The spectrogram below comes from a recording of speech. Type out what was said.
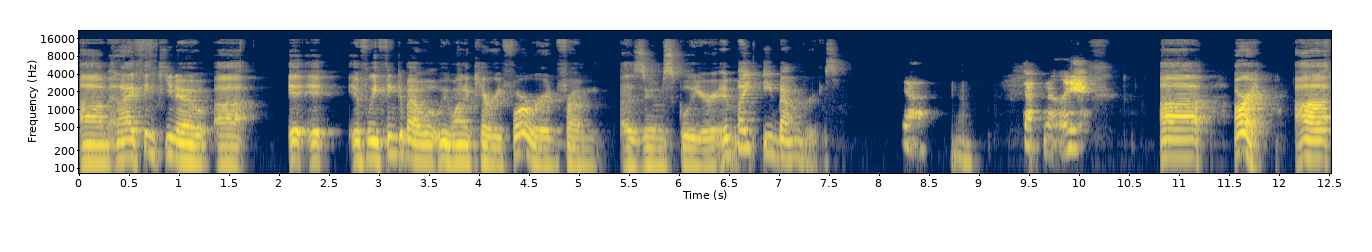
Um, and I think you know, uh, it, it, if we think about what we want to carry forward from a Zoom school year, it might be boundaries. Yeah, yeah. definitely. Uh, all right. Uh,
